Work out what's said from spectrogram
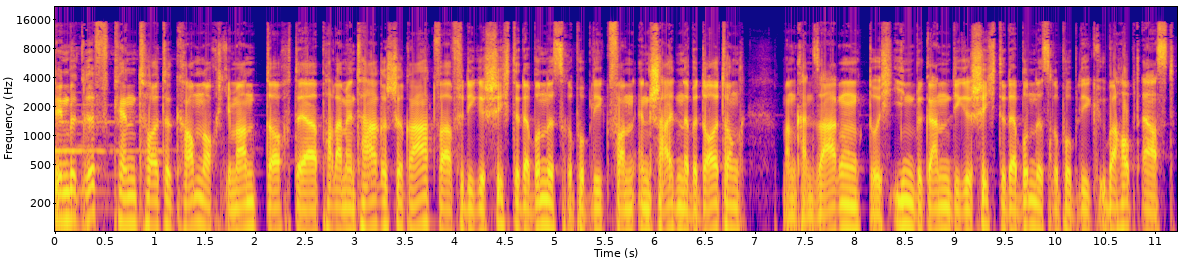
Den Begriff kennt heute kaum noch jemand, doch der Parlamentarische Rat war für die Geschichte der Bundesrepublik von entscheidender Bedeutung. Man kann sagen, durch ihn begann die Geschichte der Bundesrepublik überhaupt erst.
